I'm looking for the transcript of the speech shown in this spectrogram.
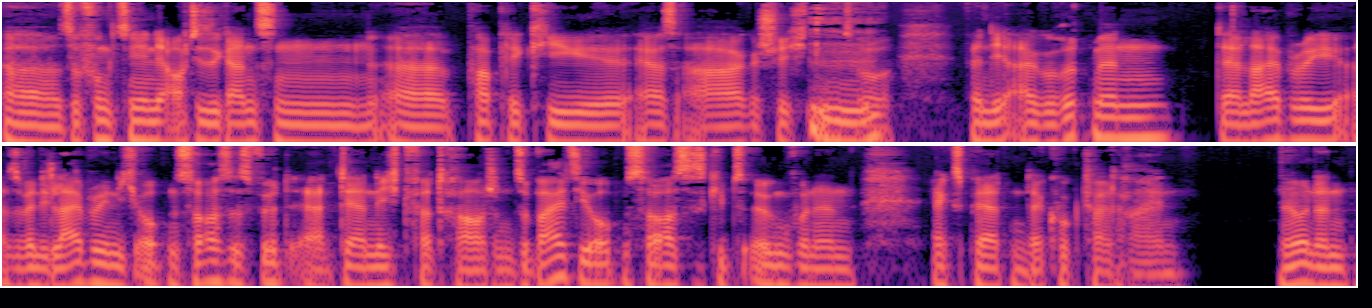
Äh, so funktionieren ja auch diese ganzen äh, Public Key, RSA-Geschichten. Mhm. So, wenn die Algorithmen der Library, also wenn die Library nicht Open Source ist, wird er der nicht vertraut. Und sobald sie Open Source ist, gibt's irgendwo einen Experten, der guckt halt rein. Ne, und dann,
